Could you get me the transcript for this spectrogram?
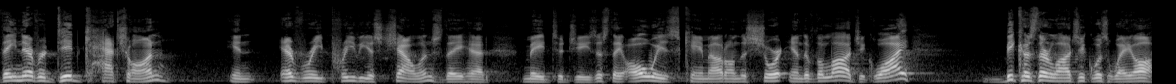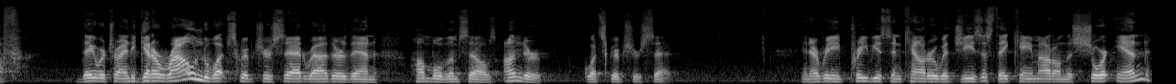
they never did catch on in every previous challenge they had made to Jesus. They always came out on the short end of the logic. Why? Because their logic was way off. They were trying to get around what Scripture said rather than humble themselves under what Scripture said. In every previous encounter with Jesus, they came out on the short end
